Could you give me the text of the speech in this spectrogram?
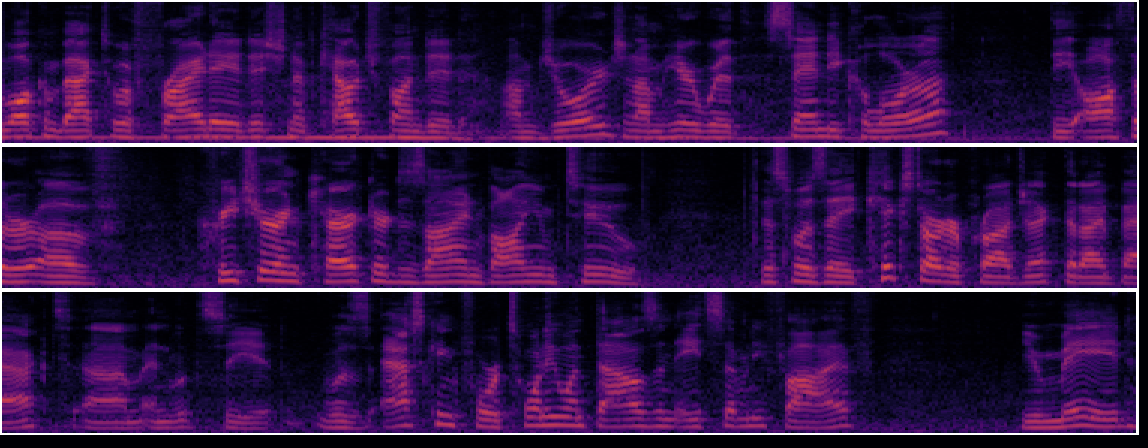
and welcome back to a Friday edition of Couch Funded. I'm George, and I'm here with Sandy Collora, the author of Creature and Character Design Volume 2. This was a Kickstarter project that I backed, um, and let's see, it was asking for 21875 You made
